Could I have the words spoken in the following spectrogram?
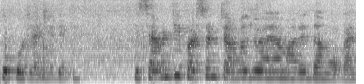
कुक हो जाएँगे, देखें। ये सेवेंटी परसेंट चावल जो है, हमारे दम हो गए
